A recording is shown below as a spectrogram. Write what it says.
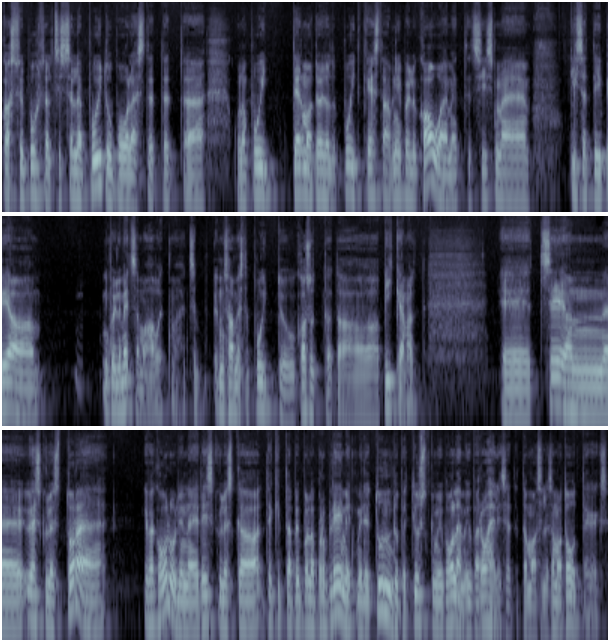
kas või puhtalt siis selle puidu poolest, et, et kuna puit termotöödeldud puit kestab nii palju kauem, et, et siis me lihtsalt ei pea nii palju metsa maha võtma, et see, et me saame seda puitu kasutada pikemalt. Et see on äh, ühest küljest tore ja väga oluline ja teisest küljest ka tekitab võib-olla probleemi, et meile tundub, et justkui me juba oleme jube rohelised, et oma sellesama tootega, eks.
